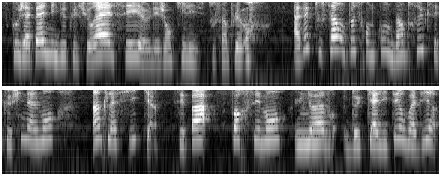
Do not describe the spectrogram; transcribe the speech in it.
Ce que j'appelle milieu culturel, c'est euh, les gens qui lisent, tout simplement. Avec tout ça, on peut se rendre compte d'un truc, c'est que finalement, un classique, c'est pas forcément une œuvre de qualité, on va dire,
